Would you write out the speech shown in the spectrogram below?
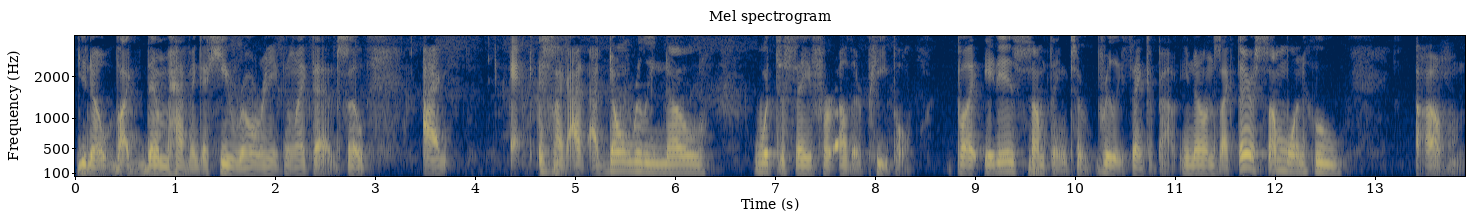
you know like them having a hero or anything like that so i it's like I, I don't really know what to say for other people, but it is something to really think about, you know. And it's like there's someone who um,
